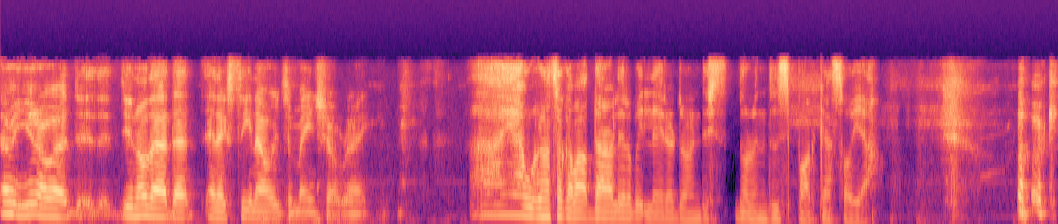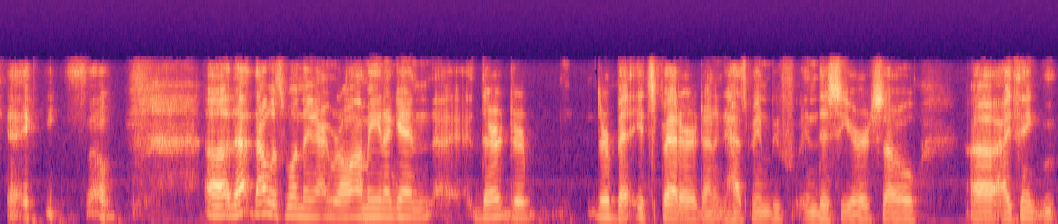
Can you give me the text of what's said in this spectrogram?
I mean, you know, uh, d- d- you know that that NXT now it's a main show, right? Ah, yeah, we're gonna talk about that a little bit later during this during this podcast. So yeah. okay, so uh, that that was Monday Night Raw. I mean, again, uh, they're they're they're be- it's better than it has been bef- in this year. So uh, I think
